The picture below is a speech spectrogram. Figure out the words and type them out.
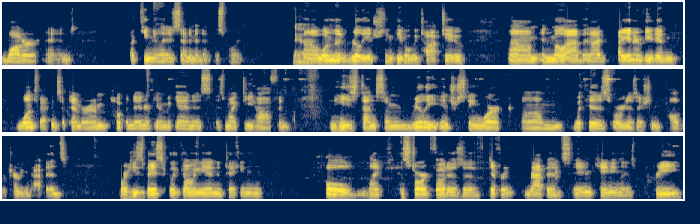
water and accumulated sediment at this point. Yeah. Uh, one of the really interesting people we talked to um, in Moab, and I, I interviewed him once back in September. I'm hoping to interview him again. Is, is Mike DeHoff, and and he's done some really interesting work um, with his organization called Returning Rapids, where he's basically going in and taking old like historic photos of different rapids in Canyonlands pre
